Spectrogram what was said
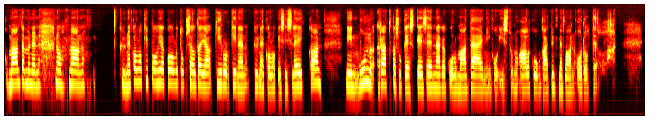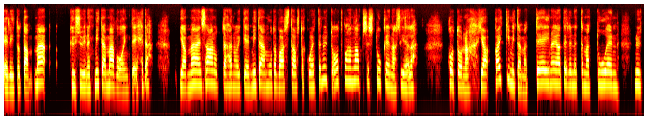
kun mä oon tämmöinen, no mä oon kynekologipohjakoulutukselta ja kirurginen kynekologi siis leikkaan, niin mun ratkaisukeskeiseen näkökulmaan tämä ei niin kuin istunut alkuunkaan, että nyt me vaan odotellaan. Eli tota, mä kysyin, että mitä mä voin tehdä. Ja mä en saanut tähän oikein mitään muuta vastausta kuin, että nyt oot vaan lapses tukena siellä kotona. Ja kaikki mitä mä tein, ajatellen, että mä tuen nyt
